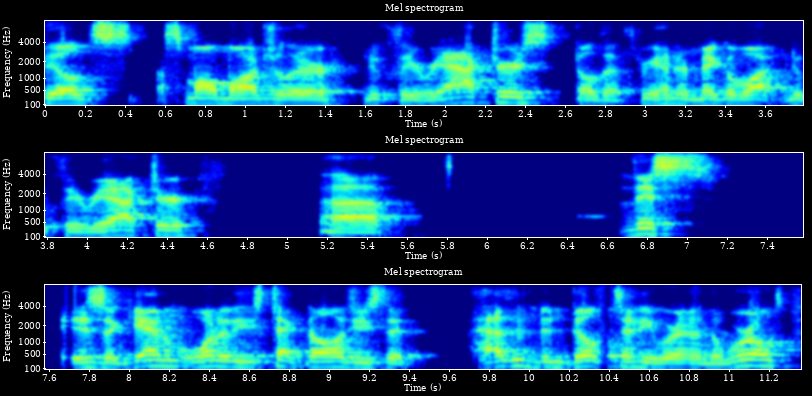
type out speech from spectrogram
build small modular nuclear reactors, build a 300 megawatt nuclear reactor. Uh, this is again one of these technologies that hasn't been built anywhere in the world.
